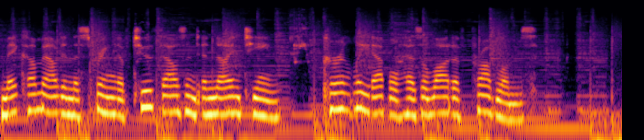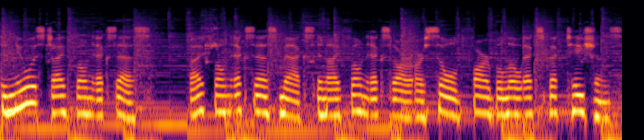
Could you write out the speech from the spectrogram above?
may come out in the spring of 2019. Currently Apple has a lot of problems. The newest iPhone XS, iPhone XS Max and iPhone XR are sold far below expectations,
